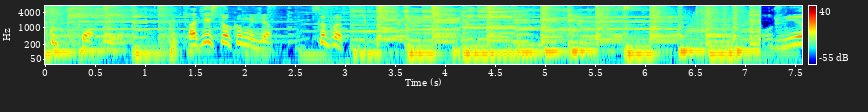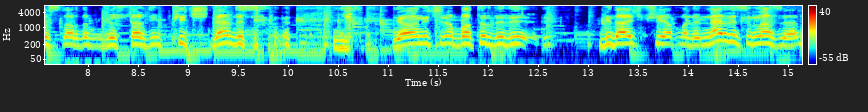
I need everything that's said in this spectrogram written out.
Hiçbir şey yapmayacağım. Bak hiç dokunmayacağım. Sıfır. Reels'larda gösterdiğim piç neredesin? Yağın içine batır dedi. Bir daha hiçbir şey yapma dedi. Neredesin lan sen?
